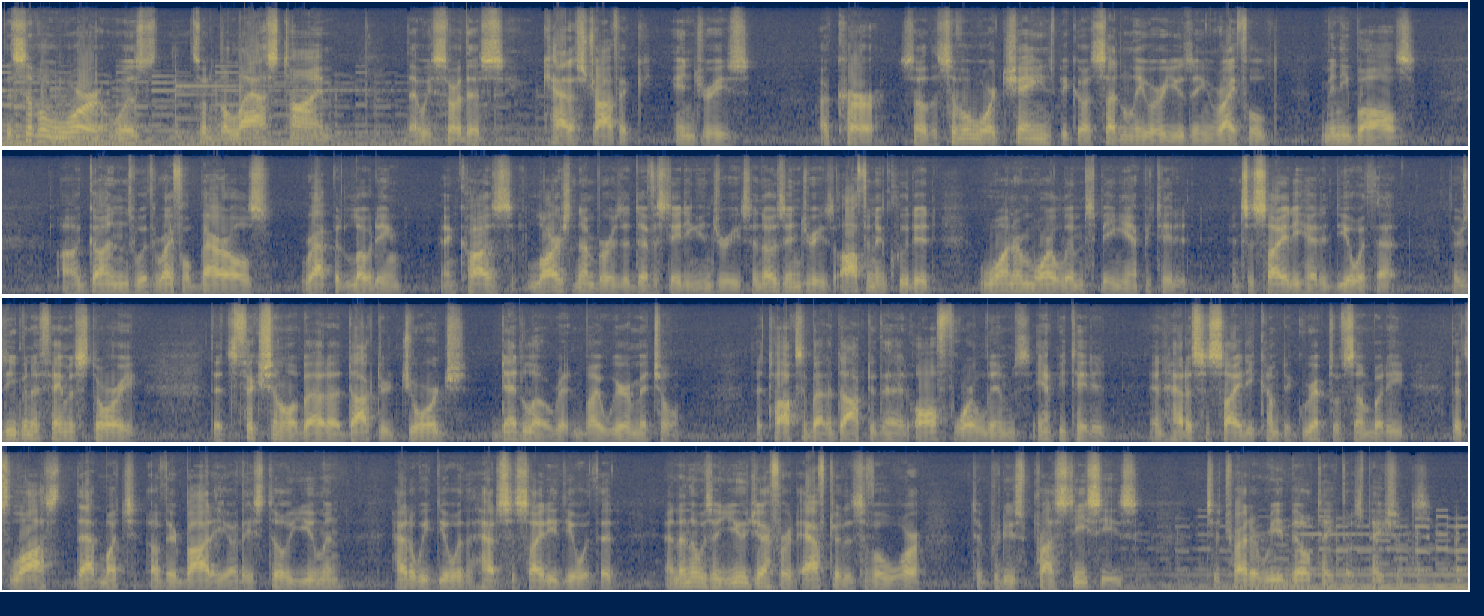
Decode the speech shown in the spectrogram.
The Civil War was sort of the last time that we saw this catastrophic injuries occur. So the Civil War changed because suddenly we were using rifled Minié balls, uh, guns with rifle barrels, rapid loading, and caused large numbers of devastating injuries. And those injuries often included one or more limbs being amputated, and society had to deal with that. There's even a famous story that's fictional about a Dr. George Dedlow, written by Weir Mitchell, that talks about a doctor that had all four limbs amputated and how does society come to grips with somebody that's lost that much of their body? Are they still human? How do we deal with it? How does society deal with it? And then there was a huge effort after the Civil War to produce prostheses to try to rehabilitate those patients.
